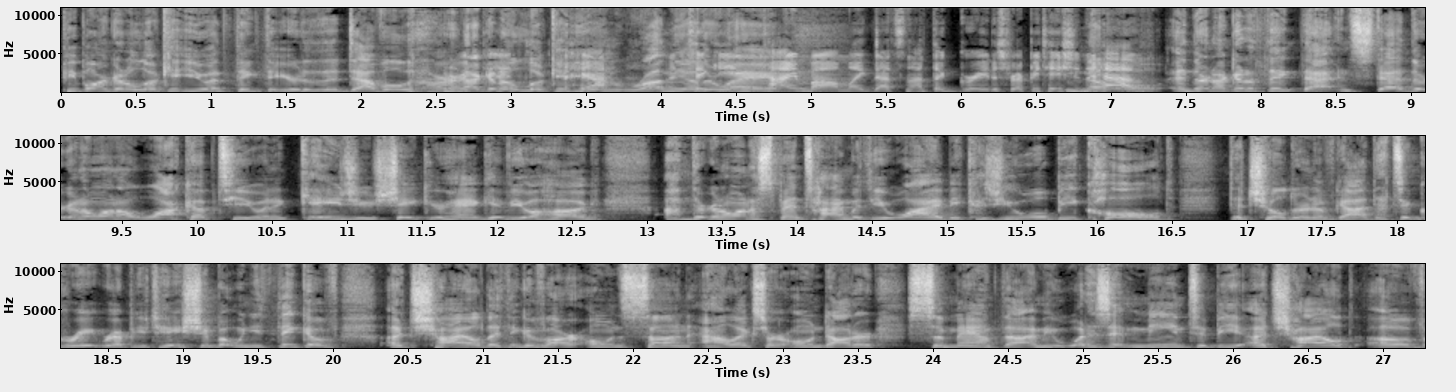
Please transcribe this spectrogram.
People aren't going to look at you and think that you're to the devil. they're not going to look at you yeah, and run the other way. Time bomb, like that's not the greatest reputation no, to have. And they're not going to think that. Instead, they're going to want to walk up to you and engage you, shake your hand, give you a hug. Um, they're going to want to spend time with you. Why? Because you will be called the children of God. That's a great reputation. But when you think of a child, I think of our own son, Alex, our own daughter, Samantha. I mean, what does it mean to be a child of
